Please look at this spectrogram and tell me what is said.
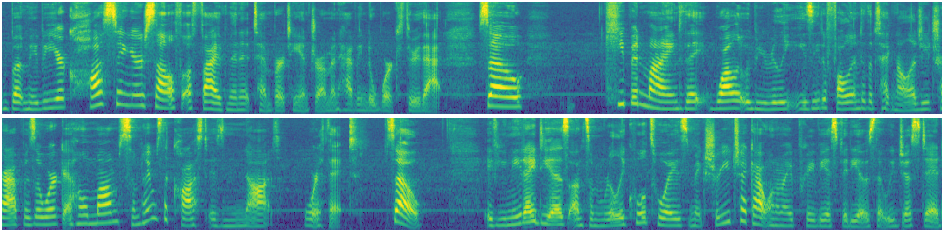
but maybe you're costing yourself a five minute temper tantrum and having to work through that. So keep in mind that while it would be really easy to fall into the technology trap as a work at home mom, sometimes the cost is not worth it. So if you need ideas on some really cool toys, make sure you check out one of my previous videos that we just did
